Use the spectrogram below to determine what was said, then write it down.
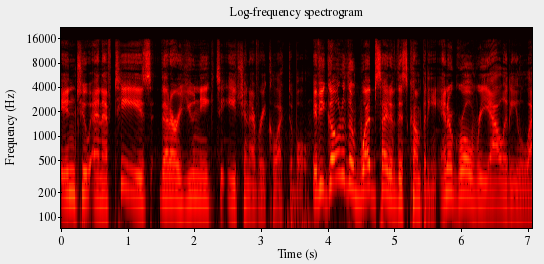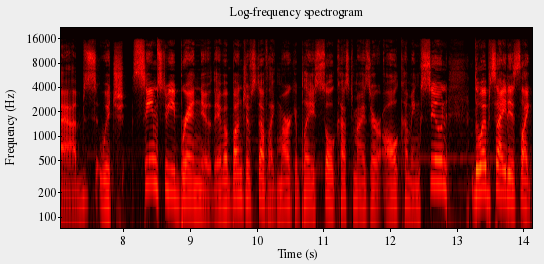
into NFTs that are unique to each and every collectible. If you go to the website of this company, Integral Reality Labs, which seems to be brand new, they have a bunch of stuff like Marketplace, Soul Customizer, all coming soon. The website is like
